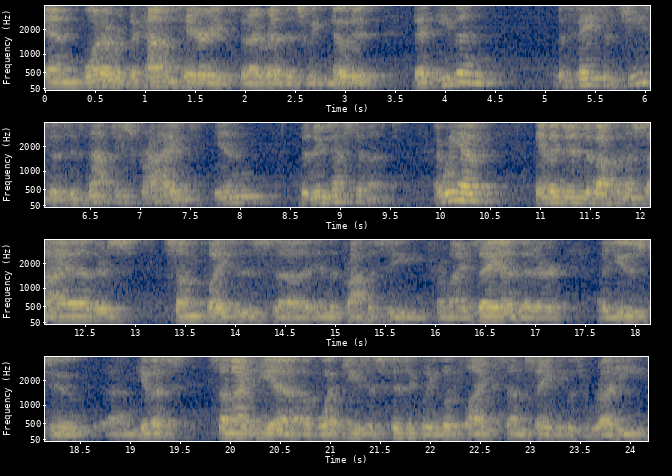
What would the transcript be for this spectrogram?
And one of the commentaries that I read this week noted that even the face of Jesus is not described in the New Testament. And we have images about the Messiah. There's some places uh, in the prophecy from Isaiah that are uh, used to um, give us some idea of what Jesus physically looked like. Some say he was ruddy.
